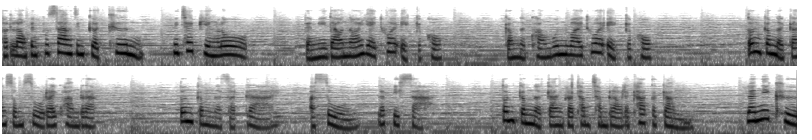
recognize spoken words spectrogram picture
ทดลองเป็นผู้สร้างจึงเกิดขึ้น ไม่ใช่เพียงโลก แต่มีดาวน้อยใหญ่ทั่วเอกภพกำเนิดความวุ่นวายทั่วเอกภพต้นกำเนิดการสมสู่ไร้ความรัก ต้นกำเนิดสัตว์ร้าย อสูรและปีศาจต้นกำเนิดการกระทำชำเราและฆาตกรรม และนี่คือ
